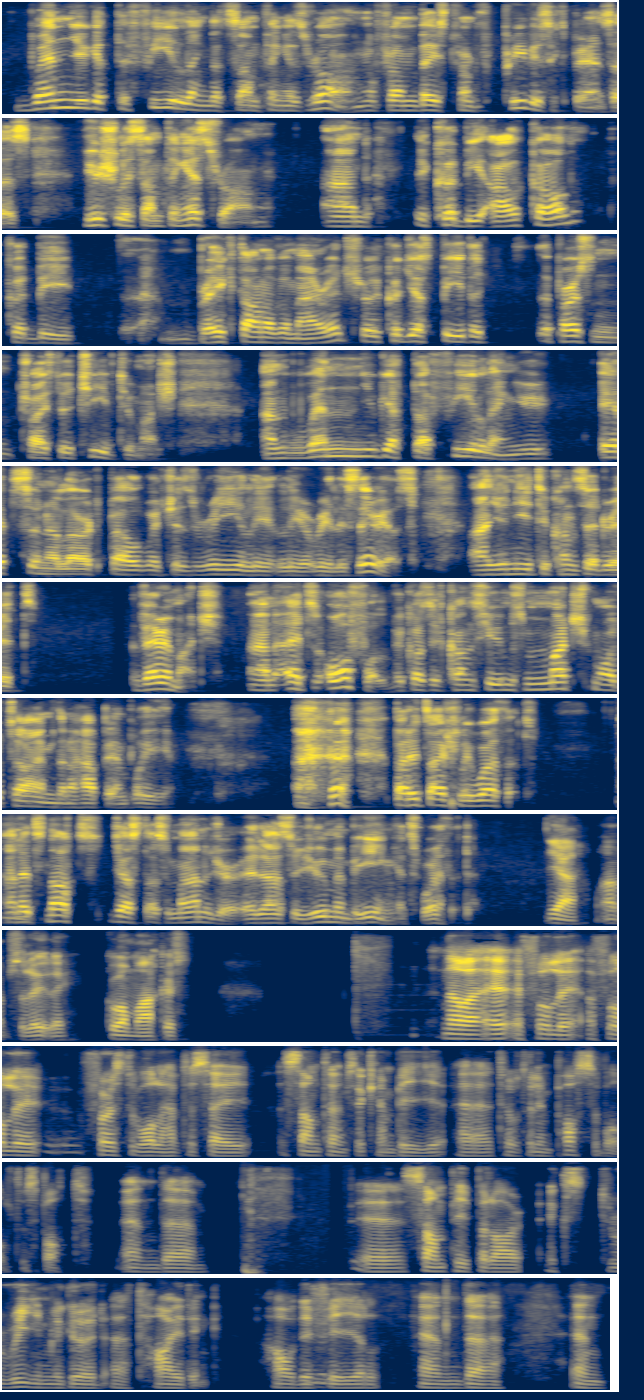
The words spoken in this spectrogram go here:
when you get the feeling that something is wrong from based from previous experiences, usually something is wrong. And it could be alcohol, it could be uh, breakdown of a marriage, or it could just be that the person tries to achieve too much. And when you get that feeling, you it's an alert bell which is really, really, really serious, and you need to consider it very much. And it's awful because it consumes much more time than a happy employee. but it's actually worth it. And mm. it's not just as a manager, it as a human being, it's worth it. Yeah, absolutely. Go on, Marcus. No, I, I fully, I fully. First of all, I have to say sometimes it can be uh, totally impossible to spot, and uh, uh, some people are extremely good at hiding how they mm. feel, and uh, and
